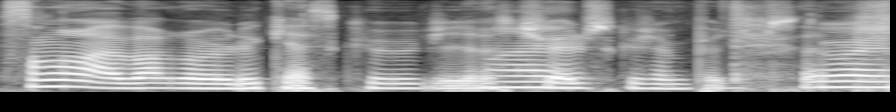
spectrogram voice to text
sans avoir le casque virtuel, Ouais. parce que j'aime pas du tout ça, Ouais.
